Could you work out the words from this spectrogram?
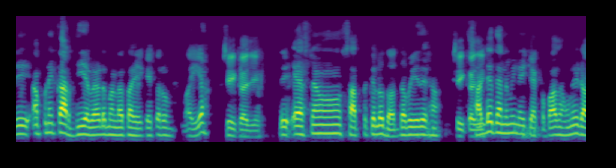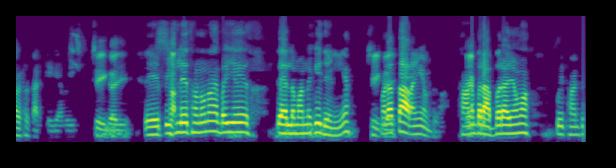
ਤੇ ਆਪਣੇ ਘਰ ਦੀ ਹੈ ਵੈੜ ਮੰਨ ਤਾਂ ਇਹ ਕਿ ਘਰੋਂ ਆਈ ਆ। ਠੀਕ ਆ ਜੀ। ਤੇ ਇਸ ਟਾਈਮ 7 ਕਿਲੋ ਦੁੱਧ ਆ ਬਈ ਇਹਦੇ ਨਾਲ। ਠੀਕ ਆ ਜੀ। ਸਾਢੇ ਤਿੰਨ ਮਹੀਨੇ ਚੈੱਕ ਪਾਸ ਹੁਣੇ ਡਾਕਟਰ ਕਰਕੇ ਗਿਆ ਬਈ। ਠੀਕ ਆ ਜੀ। ਤੇ ਪਿਛਲੇ ਥਣੋਂ ਨਾ ਬਈ ਇਹ ਤਿਲ ਮੰਨ ਕੇ ਹੀ ਦੇਣੀ ਆ। ਠੀਕ ਆ ਮਤਲਬ ਧਾਰਾਂ ਹੀ ਆਉਂਦੀਆਂ। ਥਣ ਬਰਾਬਰ ਆ ਜਾਵਾਂ ਕੋਈ ਥਣ ਚ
